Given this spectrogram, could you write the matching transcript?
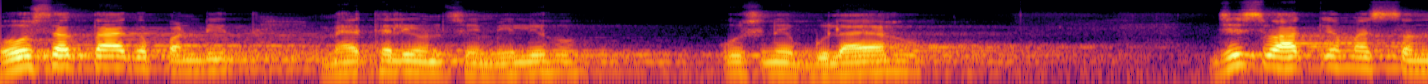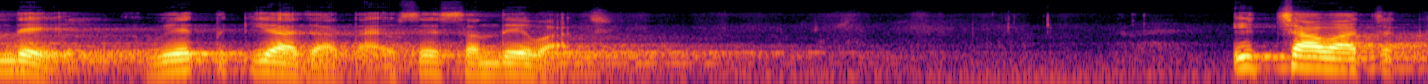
हो सकता है कि पंडित मैथिली उनसे मिले हो, उसने बुलाया हो। जिस वाक्य में संदेह व्यक्त किया जाता है, उसे संदेहवाच। इच्छावाचक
